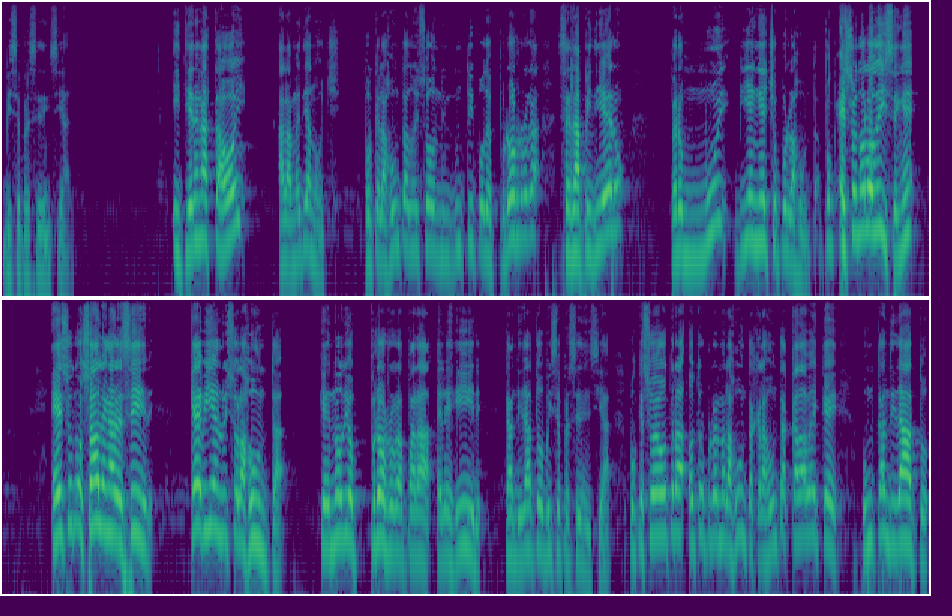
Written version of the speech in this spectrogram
vicepresidencial. Y tienen hasta hoy a la medianoche, porque la Junta no hizo ningún tipo de prórroga, se la pidieron, pero muy bien hecho por la Junta. Porque eso no lo dicen, ¿eh? Eso no salen a decir, qué bien lo hizo la Junta, que no dio prórroga para elegir candidato vicepresidencial. Porque eso es otra, otro problema de la Junta, que la Junta cada vez que un candidato,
